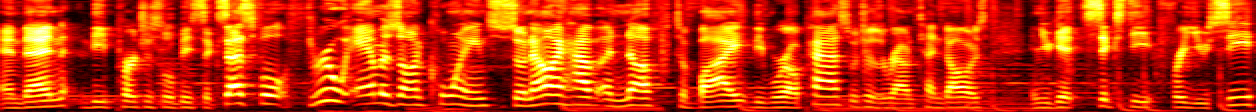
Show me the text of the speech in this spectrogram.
And then the purchase will be successful through Amazon coins. So now I have enough to buy the Royal Pass, which is around $10, and you get 60 free UC.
